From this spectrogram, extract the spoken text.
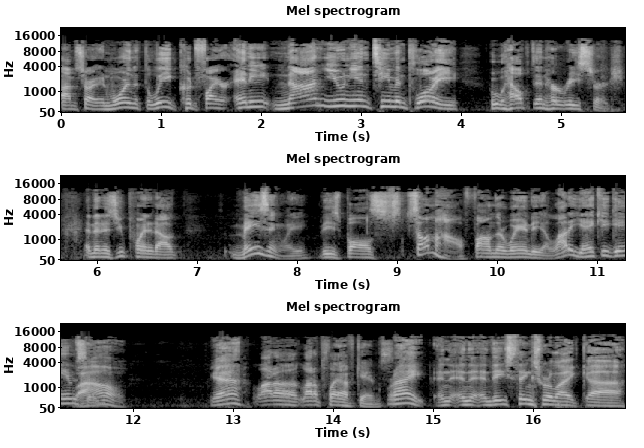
I'm sorry, and warned that the league could fire any non union team employee who helped in her research. And then, as you pointed out, amazingly, these balls somehow found their way into a lot of Yankee games. Wow. Yeah. A lot of, a lot of playoff games. Right. And, and and these things were like uh,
